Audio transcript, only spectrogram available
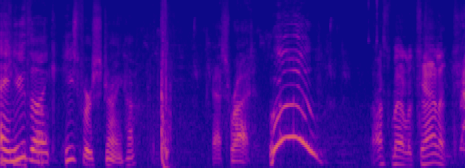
And you think he's first string, huh? That's right. Woo! I smell a challenge.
